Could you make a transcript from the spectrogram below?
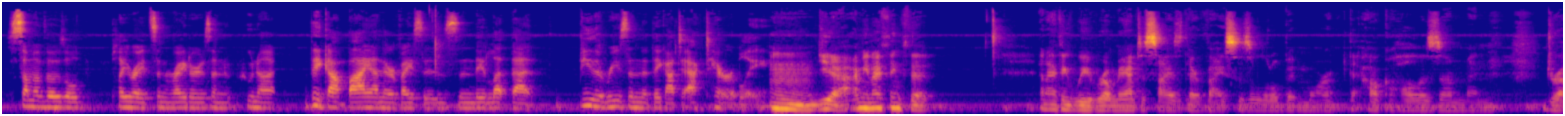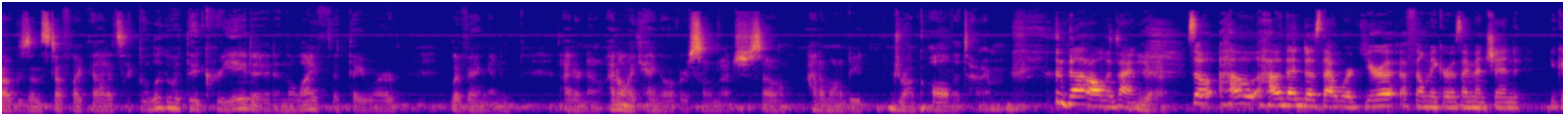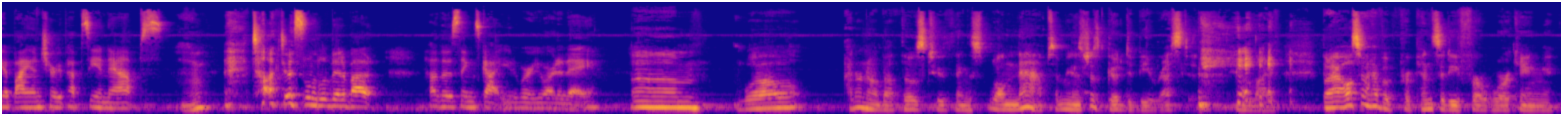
some of those old playwrights and writers and who not, they got by on their vices and they let that be the reason that they got to act terribly. Mm, yeah, I mean, I think that, and I think we romanticize their vices a little bit more, the alcoholism and drugs and stuff like that. It's like, but look at what they created and the life that they were living. And I don't know. I don't like hangovers so much, so I don't want to be drunk all the time. not all the time. Yeah. So how how then does that work? You're a, a filmmaker, as I mentioned. You get by on cherry Pepsi and naps. Mhm. Talk to us a little bit about how those things got you to where you are today. Um. Well, I don't know about those two things. Well, naps. I mean, it's just good to be rested in life. But I also have a propensity for working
